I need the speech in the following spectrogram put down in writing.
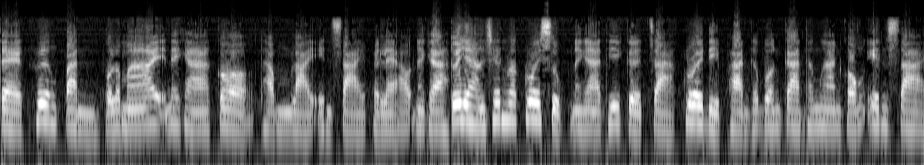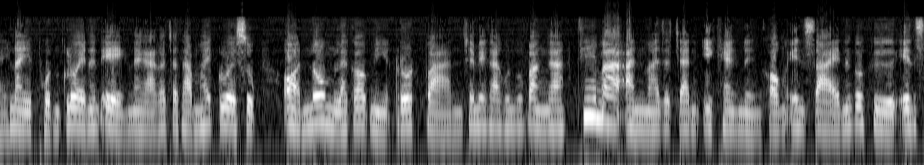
แต่เครื่องปั่นผลไม้นะคะ ก็ทำลายเอนไซม์ไปแล้วนะคะ ตัวอย่างเช่นว่ากล้วยสุกนะคะที่เกิดจากกล้วยดิบผ่านกระบวนการทำงานของเอนไซม์ในผลกล้วยนั่นเองนะคะ ก็จะทำให้กล้วยสุกอ่อนนุ่ม และก็มีรสหวานใช่ไหมคะคุณผู้ฟังคะที่มาอันมาจะจันอีกแห่งหนึ่งของเอนไซม์นั่นก็คือเอนไซ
